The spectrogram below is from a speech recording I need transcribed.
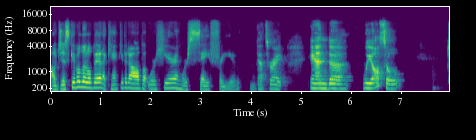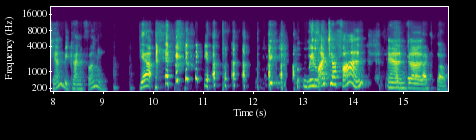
I'll just give a little bit. I can't give it all, but we're here and we're safe for you. That's right. And uh, we also can be kind of funny. Yeah. yeah we like to have fun and uh, so.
